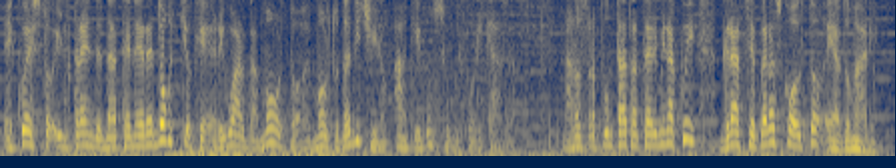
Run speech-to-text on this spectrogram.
E questo il trend da tenere d'occhio che riguarda molto e molto da vicino anche i consumi fuori casa. La nostra puntata termina qui, grazie per l'ascolto e a domani.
